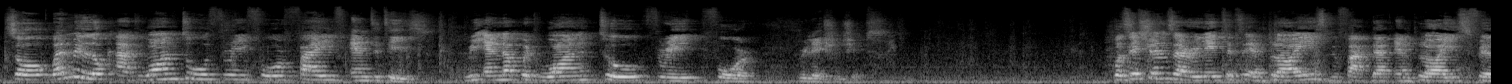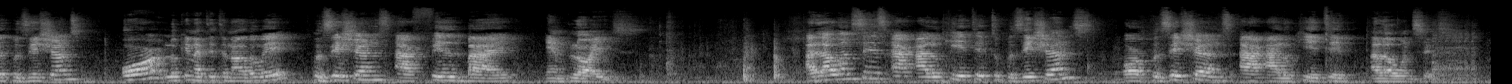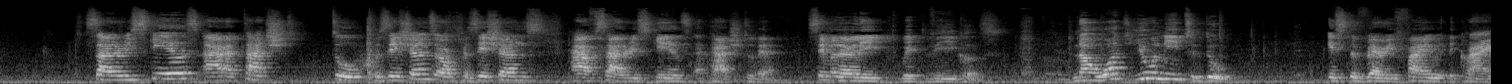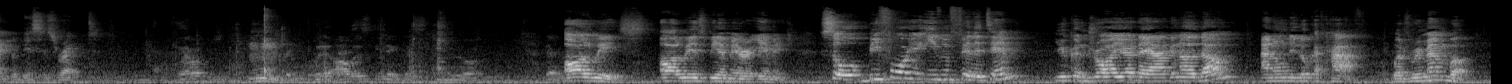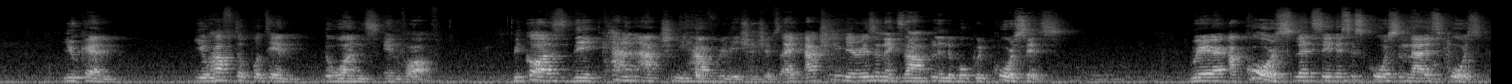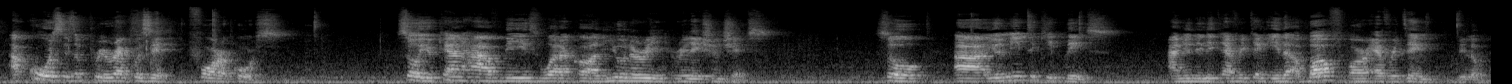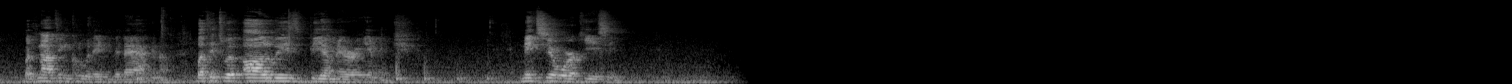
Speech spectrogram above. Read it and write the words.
So when we look at one, two, three, four, five entities, we end up with one, two, three, four relationships. Positions are related to employees, the fact that employees fill positions, or looking at it another way, positions are filled by employees. Allowances are allocated to positions, or positions are allocated allowances. Salary scales are attached to positions or positions have salary scales attached to them. Similarly with vehicles. Now what you need to do is to verify with the client that this is right. Mhm. Will it always be like this? in the- then- Always, always be a mirror image. So before you even fill it in, you can draw your diagonal down and only look at half. But remember, you can, you have to put in the ones involved because they can actually have relationships. I, actually, there is an example in the book with courses where a course, let's say this is course and that is course, a course is a prerequisite for a course. So you can have these what are called unary relationships. So uh, you need to keep these and you delete everything either above or everything below, but not including the diagonal. But it will always be a mirror image. Makes your work easy.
